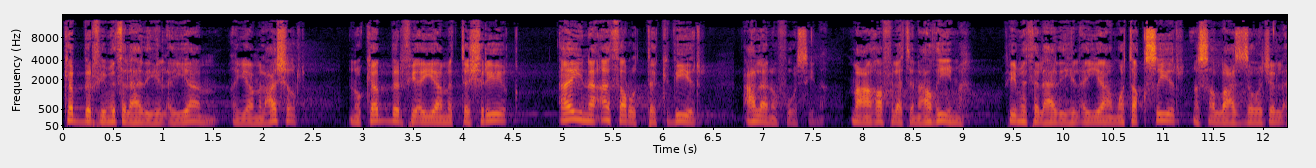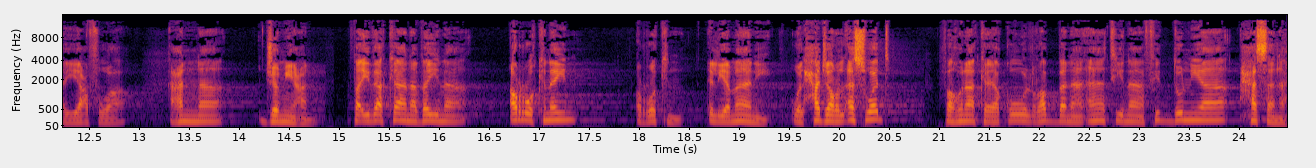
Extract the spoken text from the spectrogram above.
كبر في مثل هذه الأيام أيام العشر. نكبر في أيام التشريق. أين أثر التكبير على نفوسنا؟ مع غفلة عظيمة في مثل هذه الأيام وتقصير نسأل الله عز وجل أن يعفو عنا جميعا. فإذا كان بين الركنين الركن اليماني والحجر الأسود فهناك يقول ربنا آتنا في الدنيا حسنة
